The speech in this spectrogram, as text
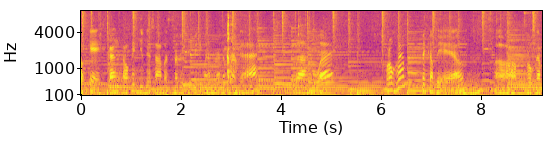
Oke, Kang Taufik juga sahabat Stratus TV di mana pun anda berada, bahwa program PKBL, Hmm. eh, program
